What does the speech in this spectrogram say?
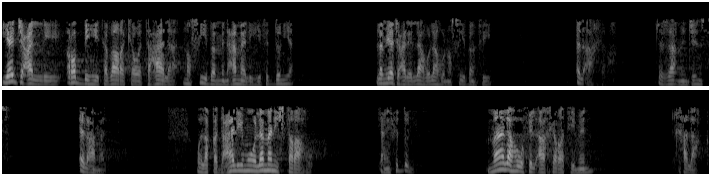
يجعل لربه تبارك وتعالى نصيبا من عمله في الدنيا لم يجعل الله له نصيبا في الآخرة. جزاء من جنس العمل. ولقد علموا لمن اشتراه يعني في الدنيا. ما له في الآخرة من خلاق.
